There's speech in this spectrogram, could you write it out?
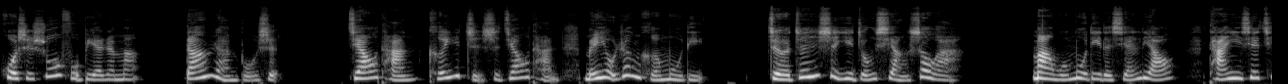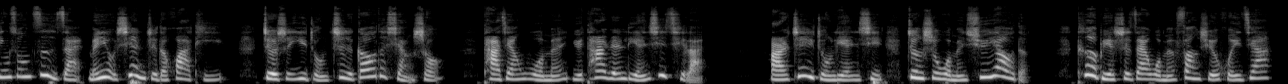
或是说服别人吗？当然不是。交谈可以只是交谈，没有任何目的，这真是一种享受啊！漫无目的的闲聊，谈一些轻松自在、没有限制的话题，这是一种至高的享受。它将我们与他人联系起来，而这种联系正是我们需要的。特别是在我们放学回家、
